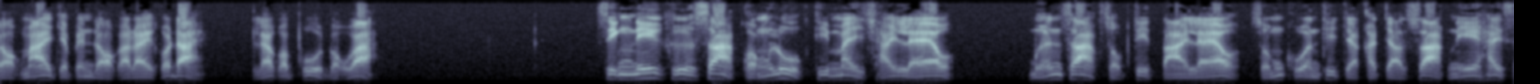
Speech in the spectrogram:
ดอกไม้จะเป็นดอกอะไรก็ได้ แล้วก็พูดบอกว่า สิ่งนี้คือซากของลูกที่ไม่ใช้แล้ว เหมือนซากศพที่ตายแล้ว สมควรที่จะขจัดซากนี้ให้ส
